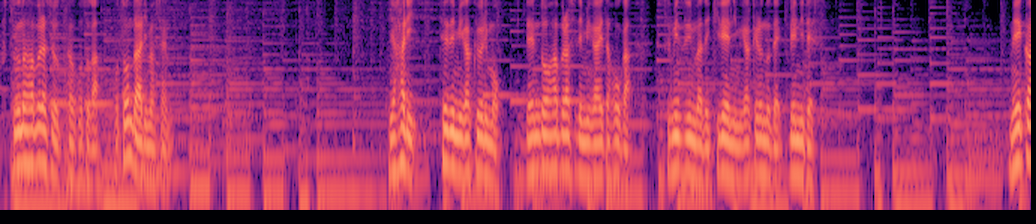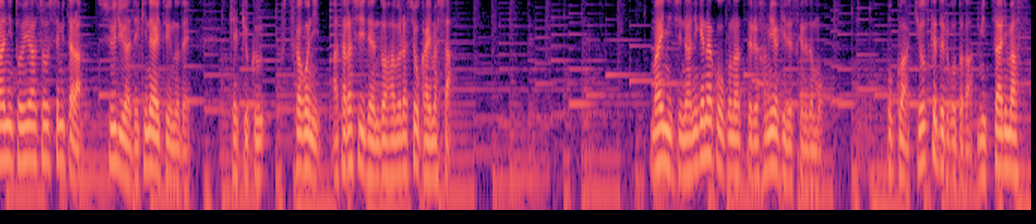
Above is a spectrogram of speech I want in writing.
普通の歯ブラシを使うことがほとんどありません。やはり手で磨くよりも電動歯ブラシで磨いた方が隅々まできれいに磨けるので便利です。メーカーに問い合わせをしてみたら修理はできないというので結局2日後に新しい電動歯ブラシを買いました。毎日何気なく行っている歯磨きですけれども僕は気をつけていることが3つあります。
